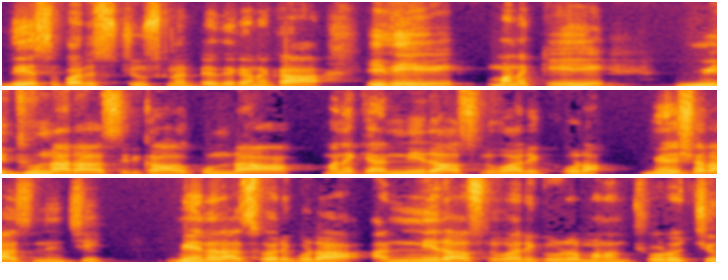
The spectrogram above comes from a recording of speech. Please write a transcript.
దేశ పరిస్థితి చూసుకున్నట్లయితే కనుక ఇది మనకి మిథున రాశిని కాకుండా మనకి అన్ని రాసుల వారికి కూడా మేషరాశి నుంచి మీనరాశి వారికి కూడా అన్ని రాసుల వారికి కూడా మనం చూడొచ్చు.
